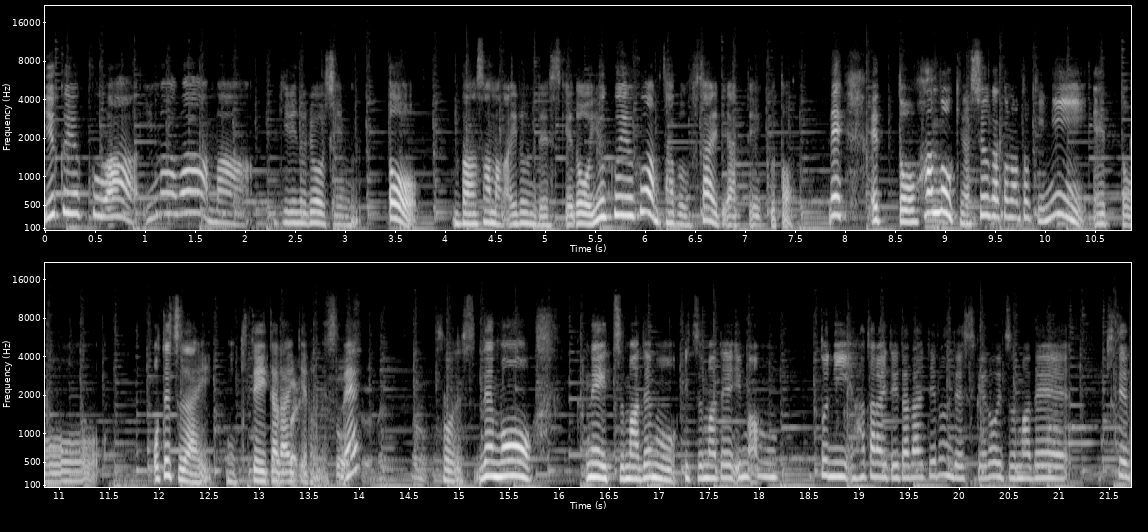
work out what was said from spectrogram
ゆくゆくは今はまあ義理の両親とばあ様がいるんですけどゆくゆくは多分2人でやっていくと。で、えっと、繁忙期の収穫の時に、えっと、お手伝いに来ていただいてるんですね。そうですよね、うんうんそうです。でも、ね、いつまでも、いつまで、今も本当に働いていただいてるんですけど、いつまで来て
